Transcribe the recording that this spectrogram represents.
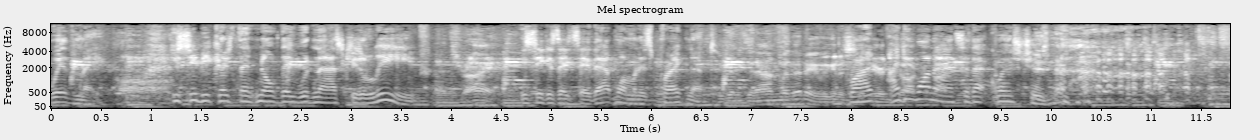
with me. Oh. You see, because they no, they wouldn't ask you to leave. That's right. You see, because they'd say that woman is pregnant. You gonna get on with it, or are we gonna sit Right? here and I talk don't want to it? answer that question.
